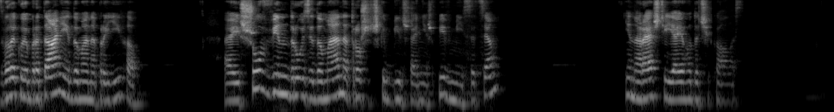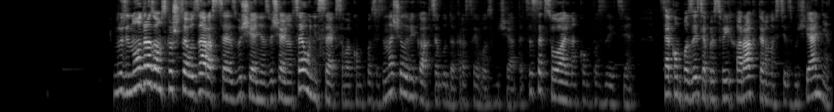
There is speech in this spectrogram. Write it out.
з Великої Британії до мене приїхав. Е, Йшов він, друзі, до мене трошечки більше, ніж півмісяця. І нарешті я його дочекалась. Друзі, ну одразу вам скажу, що це от зараз це звучання, звичайно, це унісексова композиція. На чоловіках це буде красиво звучати. Це сексуальна композиція. Ця композиція при своїй характерності звучання,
